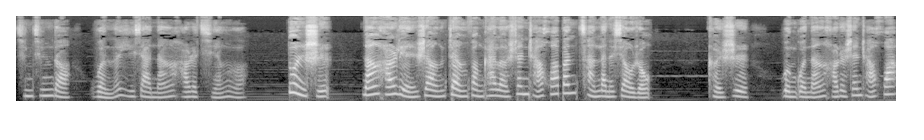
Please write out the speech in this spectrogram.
轻轻地吻了一下男孩的前额，顿时，男孩脸上绽放开了山茶花般灿烂的笑容。可是，吻过男孩的山茶花，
